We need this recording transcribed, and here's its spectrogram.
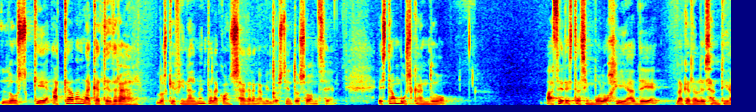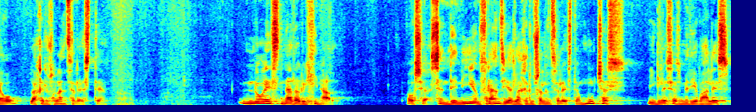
los que acaban la catedral, los que finalmente la consagran a 1211, están buscando hacer esta simbología de la catedral de Santiago, la Jerusalén celeste. No es nada original. O sea, Saint-Denis en Francia es la Jerusalén celeste. Muchas iglesias medievales,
